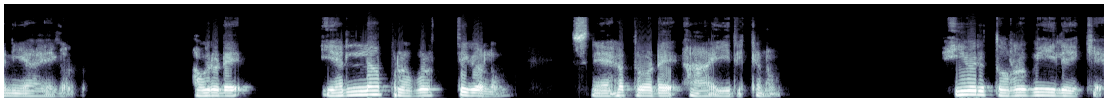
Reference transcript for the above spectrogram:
അനുയായികൾ അവരുടെ എല്ലാ പ്രവൃത്തികളും സ്നേഹത്തോടെ ആയിരിക്കണം. ഈ ഒരു തുറവിയിലേക്ക്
